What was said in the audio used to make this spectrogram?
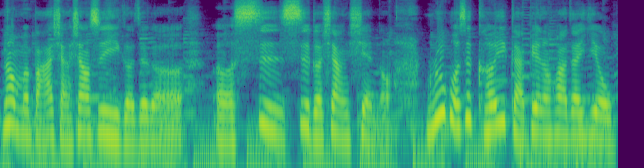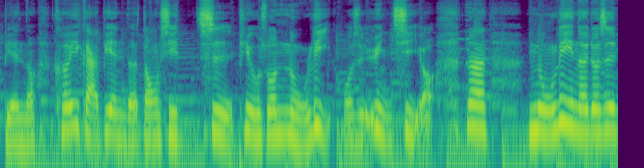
那我们把它想象是一个这个呃四四个象限哦。如果是可以改变的话，在右边哦，可以改变的东西是譬如说努力或是运气哦。那努力呢，就是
